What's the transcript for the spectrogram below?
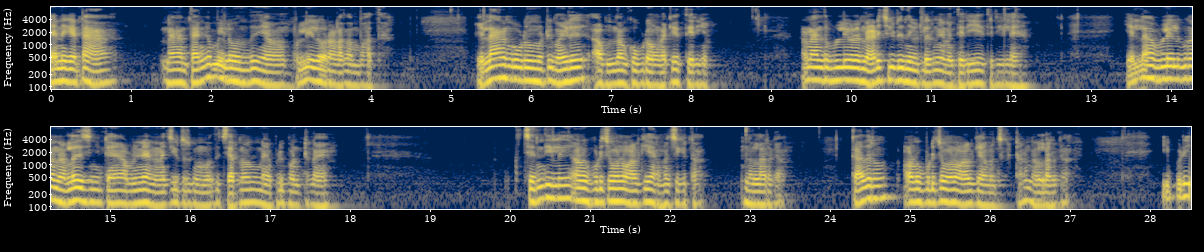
ஏன்னு கேட்டால் நான் தங்கமயில வந்து என் பிள்ளையில ஒரு ஆளை தான் பார்த்தேன். எல்லாரும் கூப்பிடுவோம் மட்டும் மயில் அப்படின்னு தான் கூப்பிடுவேன் உனக்கே தெரியும். ஆனால் அந்த பிள்ளையோட நடிச்சுக்கிட்டு இந்த வீட்டில் இருந்து எனக்கு தெரியவே தெரியல. எல்லா பிள்ளைகளுக்கும் நான் நல்லது செஞ்சுட்டேன் அப்படின்னு நான் நினச்சிக்கிட்டு இருக்கும்போது சரணனுக்கு நான் எப்படி பண்ணிட்டேனே? செந்தில் அவனுக்கு பிடிச்சமான வாழ்க்கையை அமைச்சிக்கிட்டான் நல்லா இருக்கான். கதிரும் அவனுக்கு பிடிச்சமான வாழ்க்கையை அமைச்சிக்கிட்டான் நல்லா இருக்கான். இப்படி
